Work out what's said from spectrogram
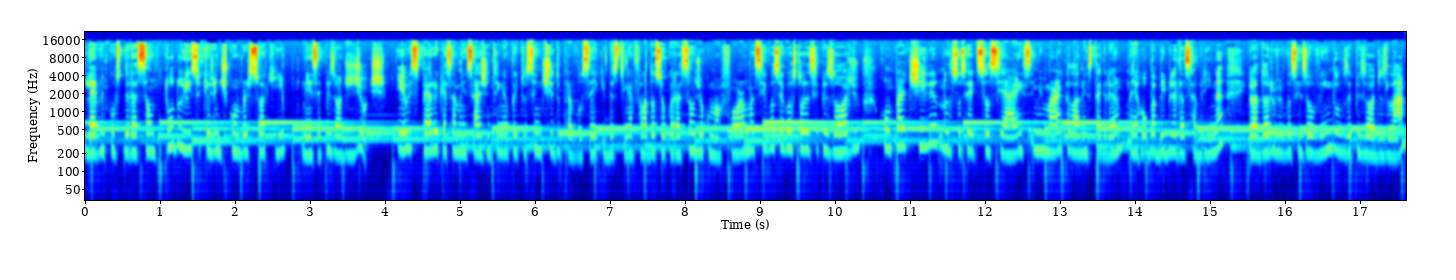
leve em consideração tudo isso que a gente conversou aqui nesse episódio de hoje. Eu espero que essa mensagem tenha feito sentido para você, que Deus tenha falado ao seu coração de alguma forma. Se você gostou desse episódio, compartilhe nas suas redes sociais e me marca lá no Instagram, é Bíblia da Sabrina. Eu adoro ver vocês ouvindo os episódios lá.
